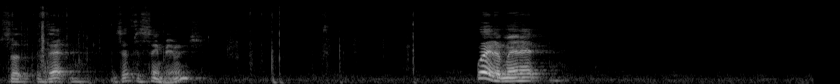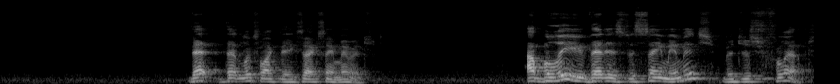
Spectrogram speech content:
So that, is that the same image? Wait a minute. That, that looks like the exact same image. I believe that is the same image, but just flipped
